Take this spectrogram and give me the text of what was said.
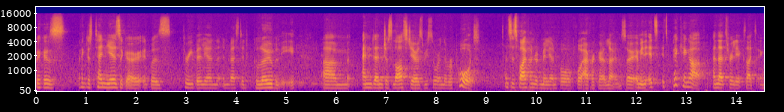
because I think just 10 years ago it was 3 billion invested globally. Um, and then just last year, as we saw in the report, this is 500 million for, for Africa alone. So, I mean, it's, it's picking up, and that's really exciting.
